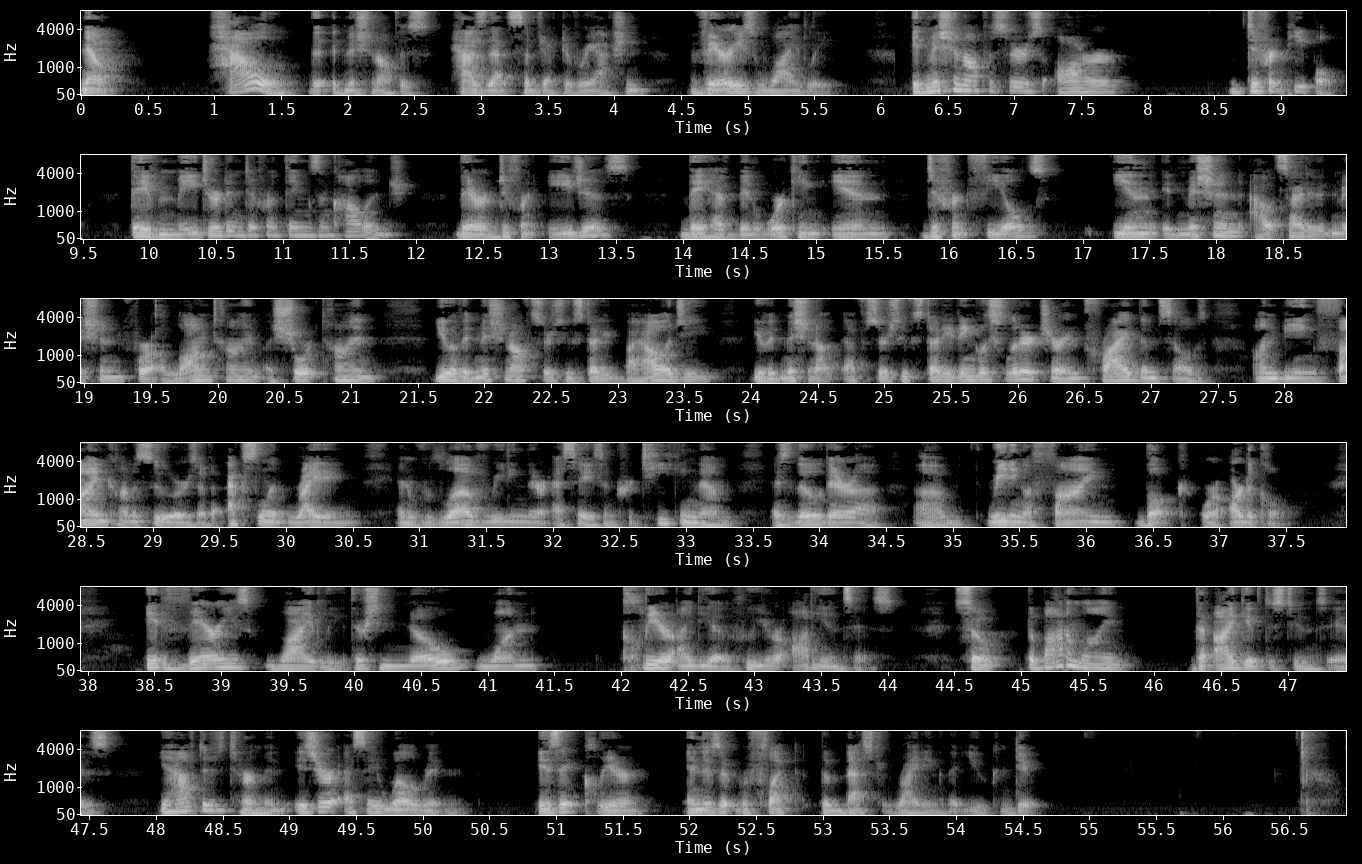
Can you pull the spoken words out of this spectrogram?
Now, how the admission office has that subjective reaction varies widely. Admission officers are different people. They've majored in different things in college. They're different ages. They have been working in different fields in admission, outside of admission for a long time, a short time. You have admission officers who studied biology. You have admission officers who've studied English literature and pride themselves on being fine connoisseurs of excellent writing and love reading their essays and critiquing them as though they're a, um, reading a fine book or article. It varies widely. There's no one clear idea of who your audience is. So the bottom line that I give to students is you have to determine, is your essay well written? Is it clear? And does it reflect the best writing that you can do?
